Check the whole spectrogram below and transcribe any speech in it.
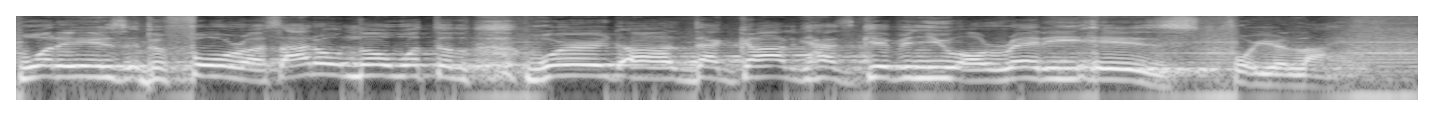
what is before us. I don't know what the word uh, that God has given you already is for your life.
